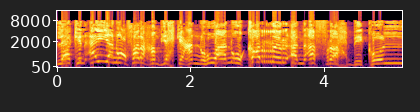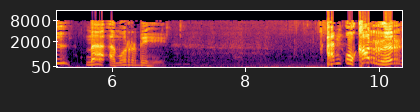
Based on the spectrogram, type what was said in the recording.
لكن أي نوع فرح عم بيحكي عنه هو أن أقرر أن أفرح بكل ما أمر به. أن أقرر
